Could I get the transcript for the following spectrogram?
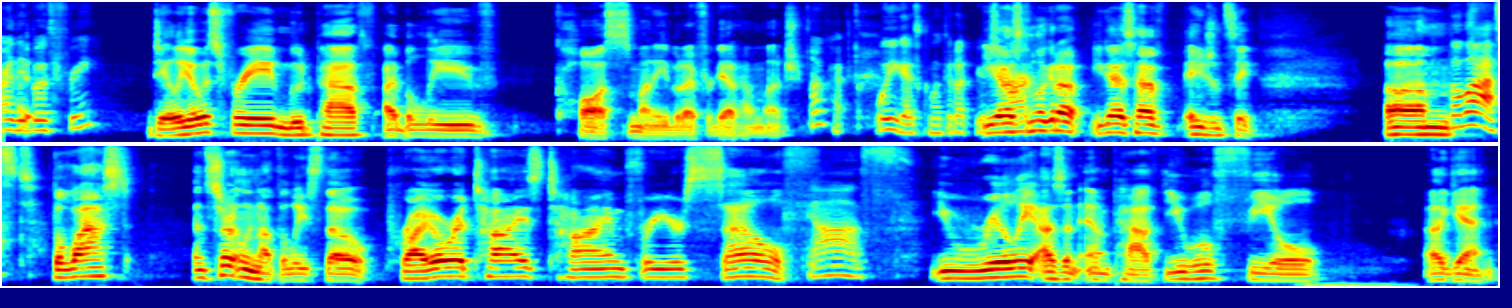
Are they both free? Daylio is free. MoodPath, I believe, costs money, but I forget how much. Okay. Well, you guys can look it up. You're you guys smart. can look it up. You guys have agency. Um, The last. the last, and certainly not the least, though, prioritize time for yourself. Yes. you really as an empath you will feel again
